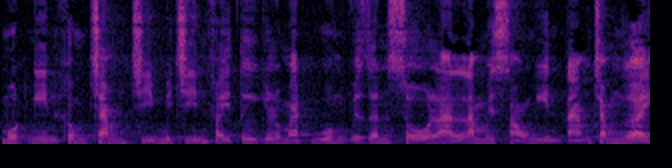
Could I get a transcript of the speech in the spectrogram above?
1099,4 km vuông với dân số là 56.800 người.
